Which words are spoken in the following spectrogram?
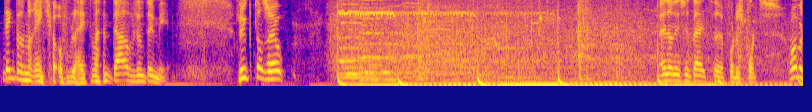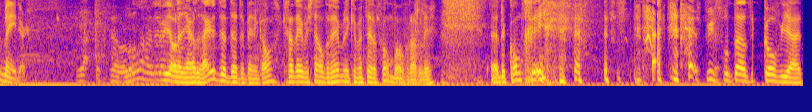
denk dat er nog eentje overblijft, maar daarover zo meteen meer. Luc, tot zo. En dan is het tijd eh, voor de sport. Robert Meder. Ja, ik ga wel Ja, daar ben ik al. Ik ga even snel doorheen, want ik heb mijn telefoon boven laten liggen. Uh, er komt geen... Hij spuugt spontaan koffie uit.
